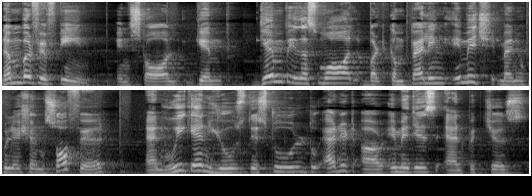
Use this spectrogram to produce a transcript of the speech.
Number 15, install GIMP. GIMP is a small but compelling image manipulation software and we can use this tool to edit our images and pictures.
